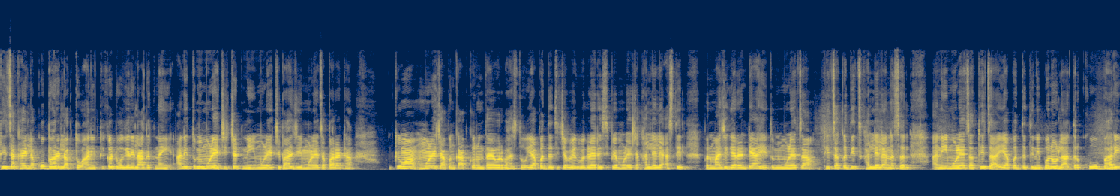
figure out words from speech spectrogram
ठेचा खायला खूप भारी लागतो आणि तिखट वगैरे लागत नाही. आणि तुम्ही मुळ्याची चटणी मुळ्याची भाजी मुळ्याचा पराठा किंवा मुळ्याच्या आपण काप करून तव्यावर भाजतो या पद्धतीच्या वेगवेगळ्या रेसिपी मुळ्याच्या खाल्लेल्या असतील. पण माझी गॅरंटी आहे तुम्ही मुळ्याचा ठेचा कधीच खाल्लेला नसल. आणि मुळ्याचा ठेचा या पद्धतीने बनवला तर खूप भारी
